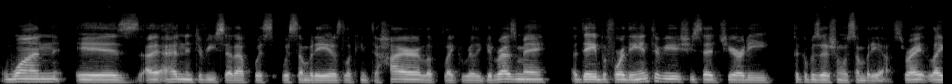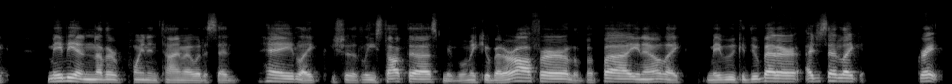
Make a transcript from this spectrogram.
One is I, had an interview set up with with somebody I was looking to hire, looked like a really good resume. A day before the interview, she said she already took a position with somebody else, right? Like maybe at another point in time, I would have said, Hey, like you should at least talk to us. Maybe we'll make you a better offer, blah, blah, blah, you know, like maybe we could do better. I just said, like, great.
